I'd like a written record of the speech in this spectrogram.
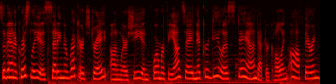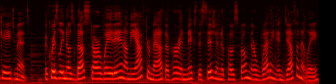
Savannah Chrisley is setting the record straight on where she and former fiance Nic Kerdiles stand after calling off their engagement. The Chrisley Knows Best star weighed in on the aftermath of her and Nic's decision to postpone their wedding indefinitely.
